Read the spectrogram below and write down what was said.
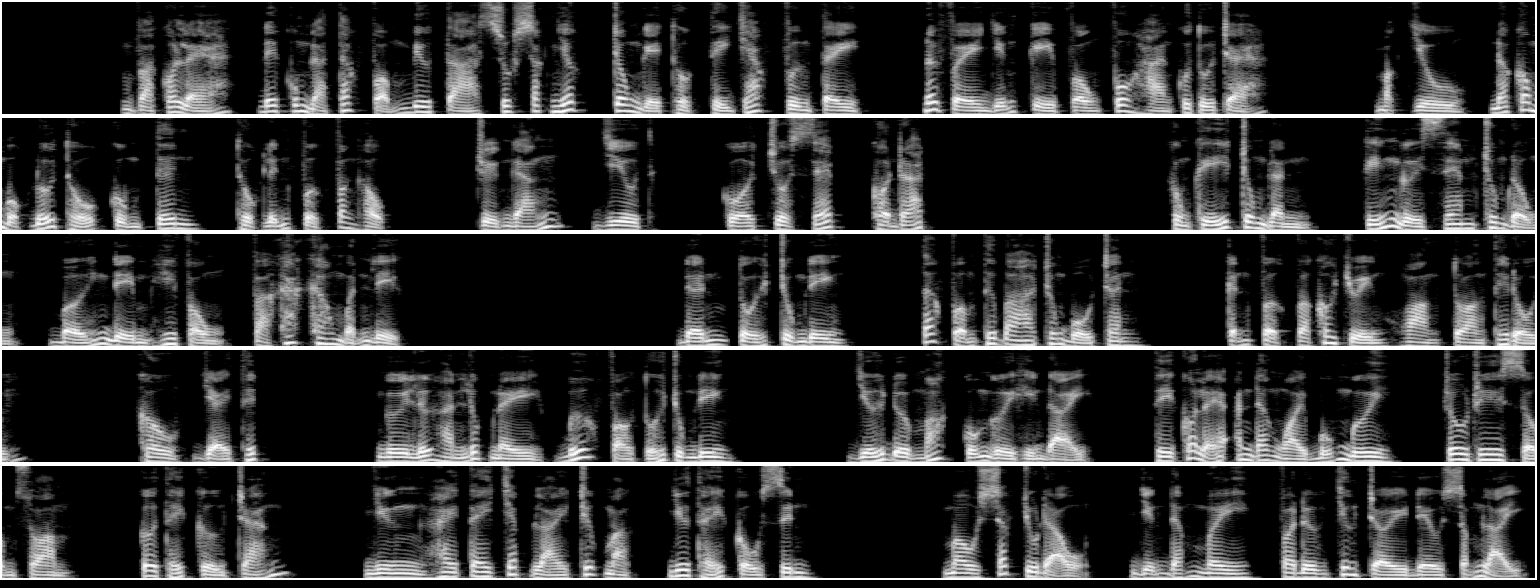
Và có lẽ đây cũng là tác phẩm miêu tả xuất sắc nhất trong nghệ thuật thị giác phương Tây nói về những kỳ vọng vô hạn của tuổi trẻ. Mặc dù nó có một đối thủ cùng tên thuộc lĩnh vực văn học, truyện ngắn Youth của Joseph Conrad. Không khí trong lành khiến người xem trung động bởi niềm hy vọng và khát khao mãnh liệt. Đến tuổi trung niên, tác phẩm thứ ba trong bộ tranh, cảnh vật và câu chuyện hoàn toàn thay đổi. Khâu giải thích, người lữ hành lúc này bước vào tuổi trung niên. Dưới đôi mắt của người hiện đại, thì có lẽ anh đã ngoài 40, râu ria xồm xoàm, cơ thể cường tráng, nhưng hai tay chấp lại trước mặt như thể cầu xin. Màu sắc chủ đạo, những đám mây và đường chân trời đều sẫm lại.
